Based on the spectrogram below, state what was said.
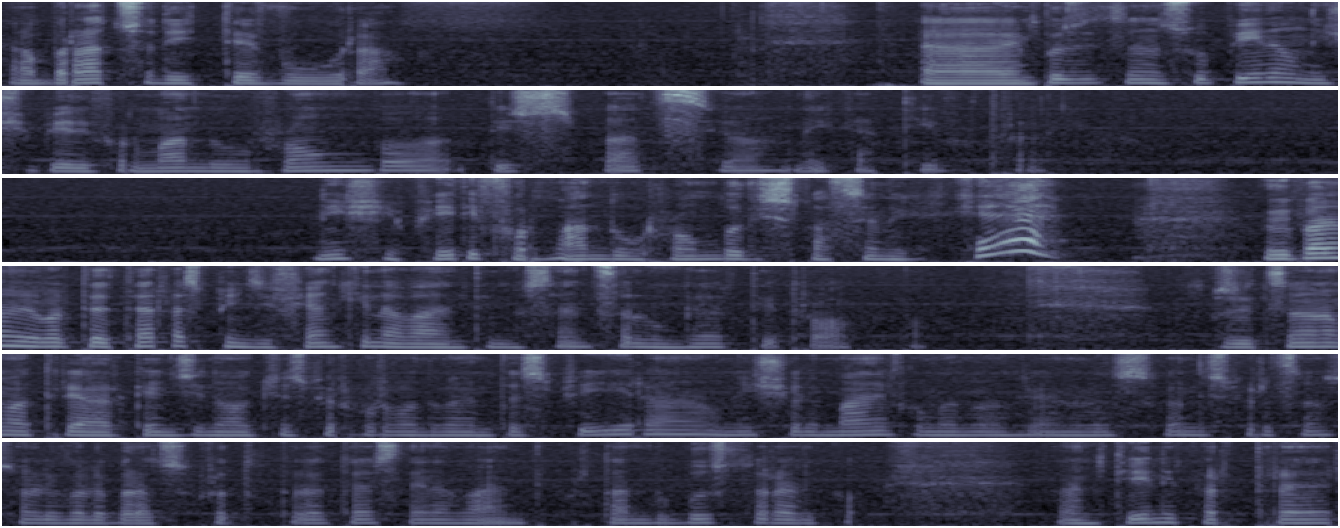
Abbraccio di Tevura. Uh, in posizione supina unisci i piedi formando un rombo di spazio negativo tra loro. Unisci i piedi formando un rombo di spazio negativo. Che? Con i palmi rivolti a terra spingi i fianchi in avanti ma senza allungarti troppo. Posizione la matriarca in ginocchio, inspira profondamente, espira, unisci le mani formando una triangolo. La seconda ispirazione solleva le braccia, soprattutto la testa in avanti, portando il busto alle cose. Mantieni per tre,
